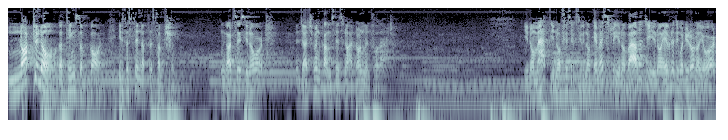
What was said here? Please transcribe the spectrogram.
not to know the things of God, it is a sin of presumption. And God says, you know what? The judgment comes, there's no atonement for that. You know math, you know physics, you know chemistry, you know biology, you know everything, but you don't know your word.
